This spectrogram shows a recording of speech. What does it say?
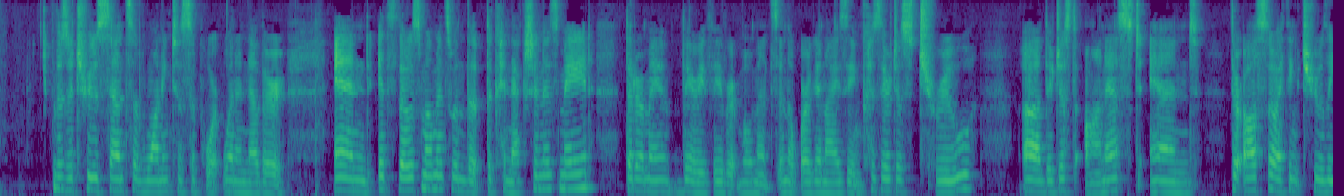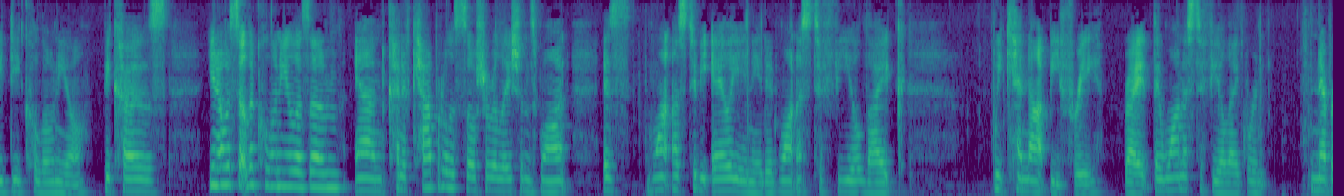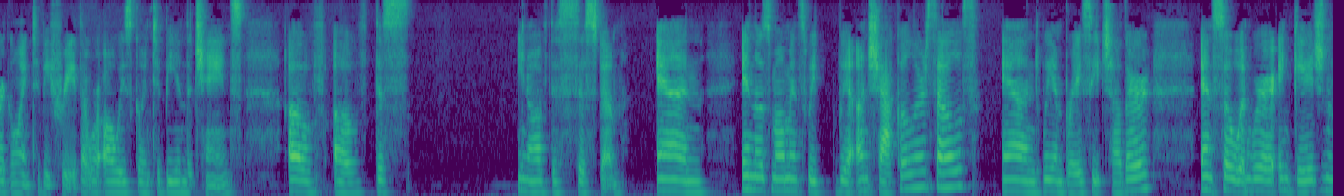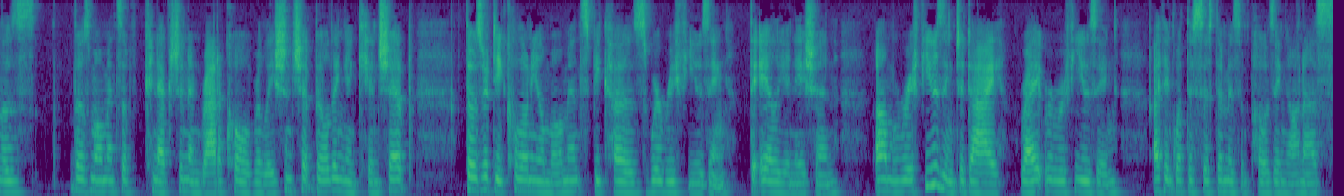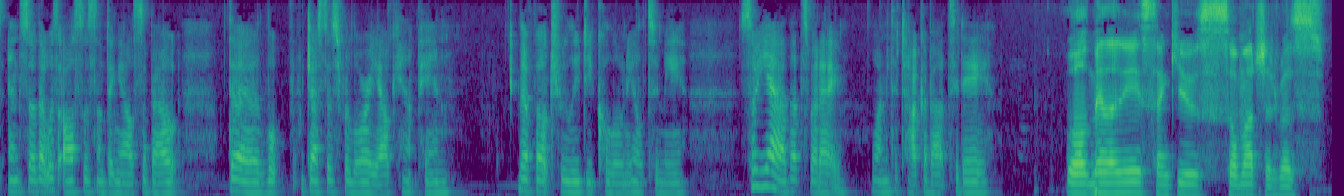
there's a true sense of wanting to support one another. And it's those moments when the, the connection is made that are my very favorite moments in the organizing because they're just true, uh, they're just honest, and they're also, I think, truly decolonial because you know what settler colonialism and kind of capitalist social relations want is want us to be alienated, want us to feel like we cannot be free, right? They want us to feel like we're never going to be free, that we're always going to be in the chains of of this you know, of this system. And in those moments we we unshackle ourselves and we embrace each other. And so when we're engaged in those those moments of connection and radical relationship building and kinship, those are decolonial moments because we're refusing the alienation. Um, we're refusing to die, right? We're refusing, I think, what the system is imposing on us. And so that was also something else about the Justice for Loreal campaign that felt truly decolonial to me. So, yeah, that's what I wanted to talk about today. Well, Melanie, thank you so much. It was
